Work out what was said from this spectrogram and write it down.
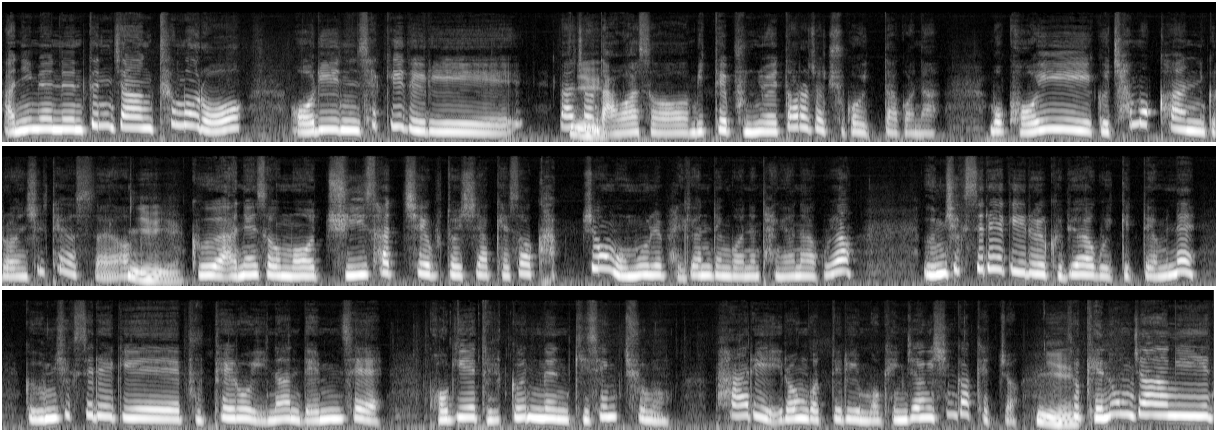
아니면은 뜬장 틈으로 어린 새끼들이 빠져나와서 밑에 분뇨에 떨어져 죽어 있다거나 뭐 거의 그 참혹한 그런 실태였어요. 예, 예. 그 안에서 뭐 쥐 사체부터 시작해서 각종 오물 발견된 거는 당연하고요. 음식 쓰레기를 급여하고 있기 때문에 그 음식 쓰레기의 부패로 인한 냄새, 거기에 들끓는 기생충, 파리 이런 것들이 뭐 굉장히 심각했죠. 예. 그래서 개농장이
